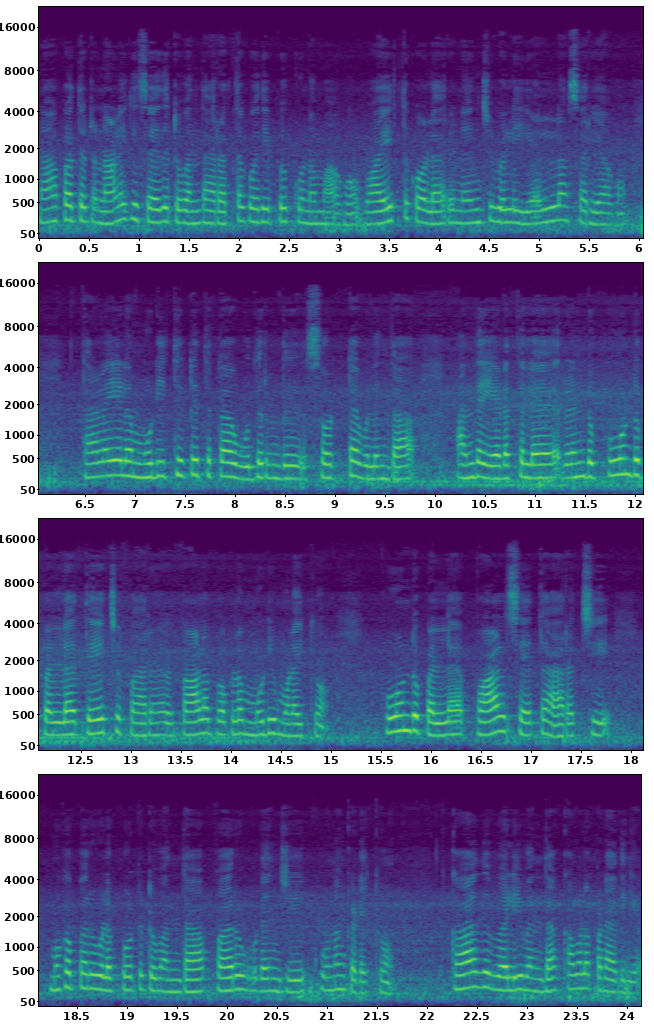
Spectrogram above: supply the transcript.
நாற்பத்தெட்டு நாளைக்கு செய்துட்டு வந்தால் ரத்த கொதிப்பு குணமாகும். வயிற்று கோளாறு நெஞ்சு வலி எல்லாம் சரியாகும். தலையில் முடி திட்டு திட்டா உதிர்ந்து சொட்டை விழுந்தா அந்த இடத்துல ரெண்டு பூண்டு பல்ல தேய்ச்சி பாருங்கள் காலப்போக்கில் முடி முளைக்கும். பூண்டு பல்ல பால் சேர்த்து அரைச்சி முகப்பருவில் போட்டுட்டு வந்தால் பரு உடைஞ்சி குணம் கிடைக்கும். காது வலி வந்தால் கவலைப்படாதீங்க.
